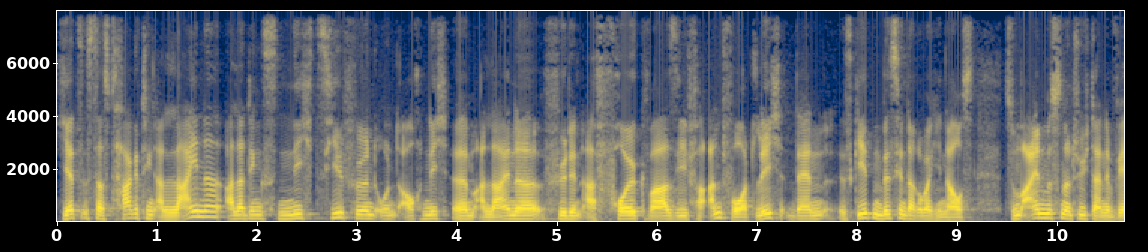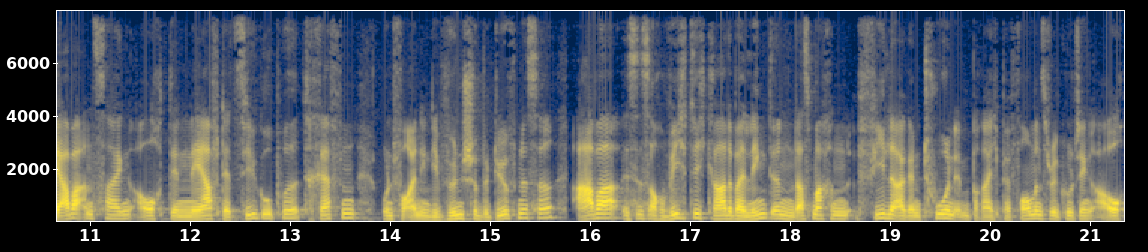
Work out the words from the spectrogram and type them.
Jetzt ist das Targeting alleine allerdings nicht zielführend und auch nicht ähm, alleine für den Erfolg quasi verantwortlich, denn es geht ein bisschen darüber hinaus. Zum einen müssen natürlich deine Werbeanzeigen auch den Nerv der Zielgruppe treffen und vor allen Dingen die Wünsche, Bedürfnisse. Aber es ist auch wichtig, gerade bei LinkedIn, und das machen viele Agenturen im Bereich Performance Recruiting auch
